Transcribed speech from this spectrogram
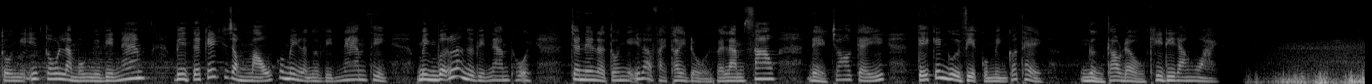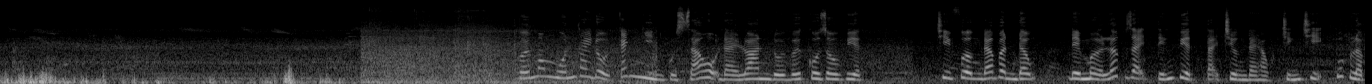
Tôi nghĩ tôi là một người Việt Nam. Vì tới cái dòng máu của mình là người Việt Nam Thì mình vẫn là người Việt Nam thôi. Cho nên là tôi nghĩ là phải thay đổi Và làm sao để cho cái cái cái người Việt của mình có thể ngẩng cao đầu khi đi ra ngoài. Với mong muốn thay đổi cách nhìn của xã hội Đài Loan đối với cô dâu Việt, chị Phượng đã vận động để mở lớp dạy tiếng Việt tại trường Đại học Chính trị Quốc lập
